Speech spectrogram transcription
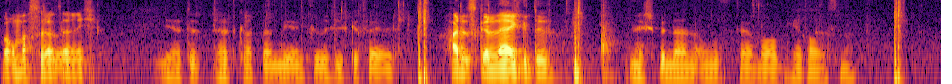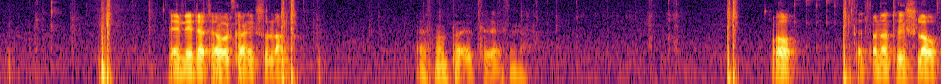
Warum machst du das denn nicht? Ja, das hat gerade bei mir irgendwie richtig gefällt. Hat es gelaggt? Ich bin dann ungefähr morgen hier raus, ne? Nee, nee, das dauert gar nicht so lang. Erstmal ein paar Äpfel essen. Oh, das war natürlich schlau.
